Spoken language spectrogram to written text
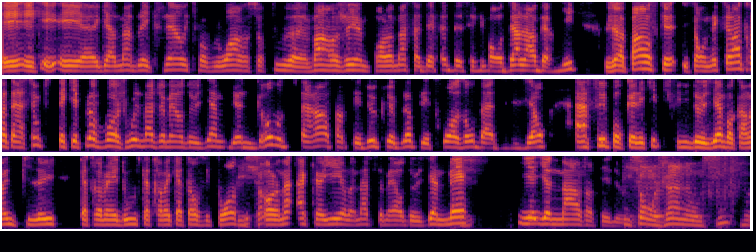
Et, euh, également Blake Snell qui va vouloir surtout euh, venger probablement sa défaite de série mondiale l'an dernier. Je pense qu'ils ont une excellente rotation. Puis cette équipe-là va jouer le match de meilleur deuxième. Il y a une grosse différence entre ces deux clubs-là et les trois autres de la division. Assez pour que l'équipe qui finit deuxième va quand même piler 92, 94 victoires, puis probablement accueillir le match de meilleur deuxième. Mais il y, a une marge entre les deux. Puis ils sont jeunes aussi. Il ne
